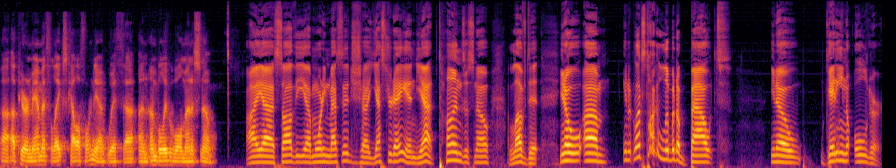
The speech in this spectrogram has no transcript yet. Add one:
uh, up here in Mammoth Lakes, California, with uh, an unbelievable amount of snow. I uh, saw the uh, morning message yesterday, and yeah, tons of snow. Loved it. You know, um, you know, let's talk a little bit about, you know, getting older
